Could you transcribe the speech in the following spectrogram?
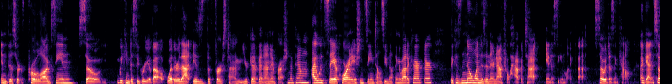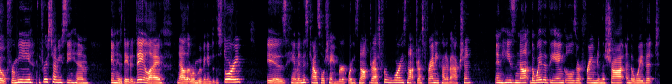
in this sort of prologue scene, so we can disagree about whether that is the first time you're given an impression of him. I would say a coronation scene tells you nothing about a character because no one is in their natural habitat in a scene like that, so it doesn't count. Again, so for me, the first time you see him in his day to day life, now that we're moving into the story, is him in this council chamber where he's not dressed for war, he's not dressed for any kind of action, And he's not the way that the angles are framed in the shot and the way that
